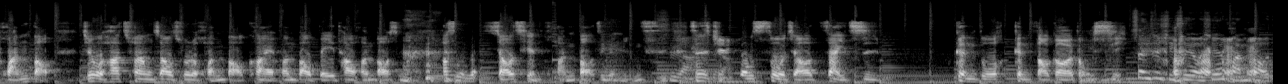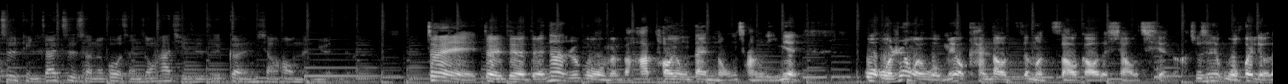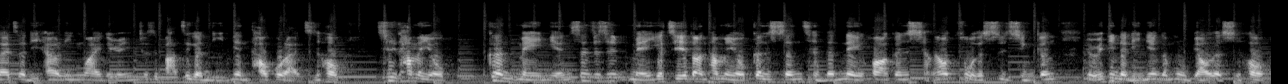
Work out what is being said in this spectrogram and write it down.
环保，结果他创造出了环保筷、环保杯套、环保什么，他是消遣环保这个名词，甚至去用塑胶再制更多更糟糕的东西。甚至其实有些环保制品在制成的过程中，它其实是更消耗能源的。对对对对，那如果我们把它套用在农场里面。我我认为我没有看到这么糟糕的消遣啊，就是我会留在这里，还有另外一个原因，就是把这个理念套过来之后，其实他们有更每年甚至是每一个阶段，他们有更深层的内化跟想要做的事情，跟有一定的理念跟目标的时候，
